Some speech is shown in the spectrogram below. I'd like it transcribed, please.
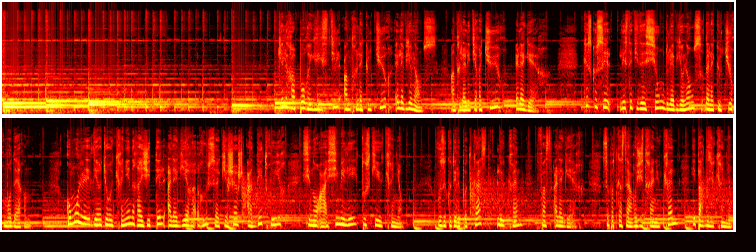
Quel rapport existe-t-il entre la culture et la violence, entre la littérature et la guerre? Qu'est-ce que c'est l'esthétisation de la violence dans la culture moderne? Comment la littérature ukrainienne réagit-elle à la guerre russe qui cherche à détruire, sinon à assimiler tout ce qui est ukrainien? Vous écoutez le podcast L'Ukraine face à la guerre. Ce podcast est enregistré en Ukraine et par des Ukrainiens.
